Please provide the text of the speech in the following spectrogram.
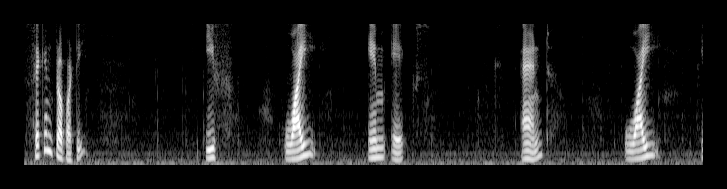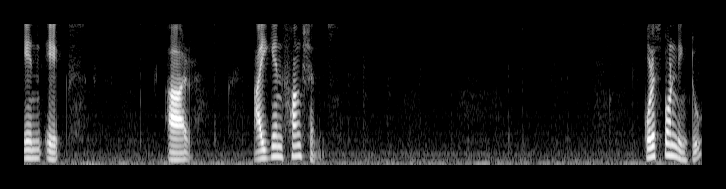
Second property if y m x and y n x are eigen corresponding to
